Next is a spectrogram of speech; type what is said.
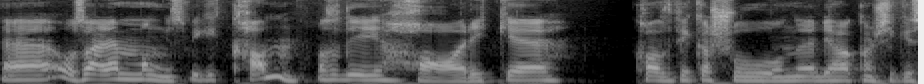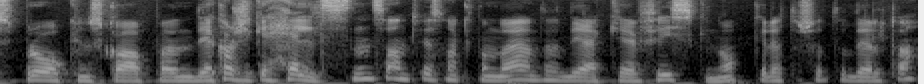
Eh, og så er det mange som ikke kan. Altså, de har ikke kvalifikasjoner, de har kanskje ikke språkkunnskapen, de har kanskje ikke helsen. Sant? Vi snakket om det, De er ikke friske nok rett og slett å delta.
